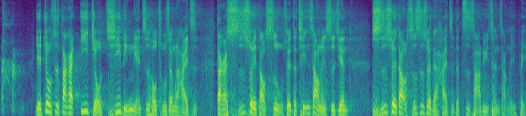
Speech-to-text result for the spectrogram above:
也就是大概一九七零年之后出生的孩子，大概十岁到十五岁这青少年之间，十岁到十四岁的孩子的自杀率成长了一倍。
